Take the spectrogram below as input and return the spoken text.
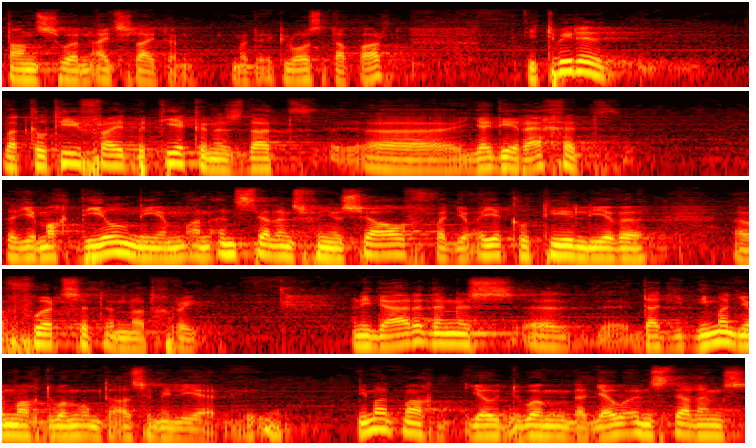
tans so 'n uitsluiting. Maar ek los dit apart. Die tweede wat kultuurvryheid beteken is dat uh jy die reg het dat jy mag deelneem aan instellings van jouself wat jou eie kultuurlewe uh, voortsit en laat groei. En die derde ding is uh, dat jy, niemand jou mag dwing om te assimileer nie. Niemand mag jou dwing dat jou instellings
